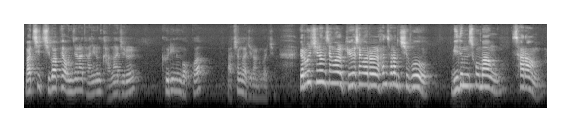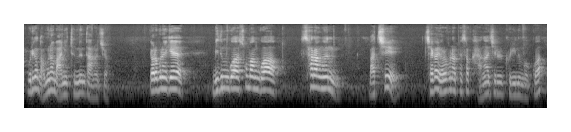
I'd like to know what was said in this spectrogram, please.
마치 집 앞에 언제나 다니는 강아지를 그리는 것과 마찬가지라는 거죠. 여러분 신앙생활, 교회 생활을 한 사람 치고 믿음, 소망, 사랑 우리가 너무나 많이 듣는 단어죠. 여러분에게 믿음과 소망과 사랑은 마치 제가 여러분 앞에서 강아지를 그리는 것과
